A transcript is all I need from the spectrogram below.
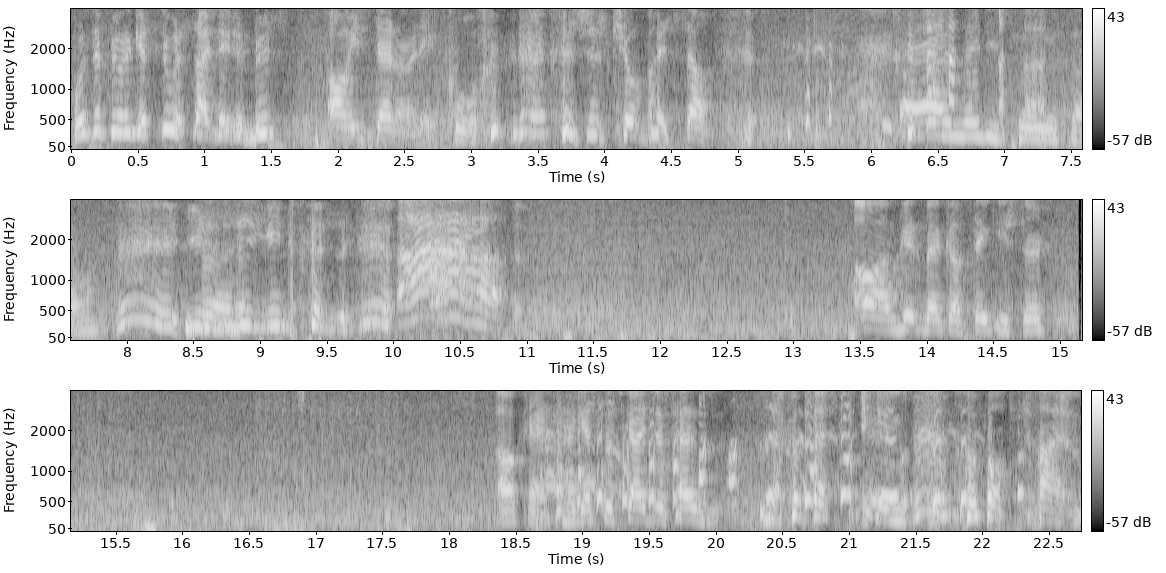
What's it feel to get suicidated, bitch? Oh, he's dead already. Cool. I just killed myself. I made you kill yourself. you just, you does Ah! Oh, I'm getting back up. Thank you, sir. Okay, I guess this guy just has the best aim of all time.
